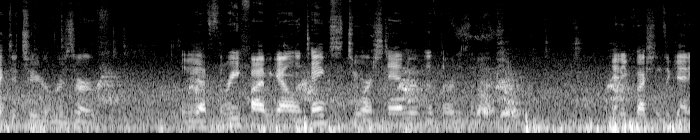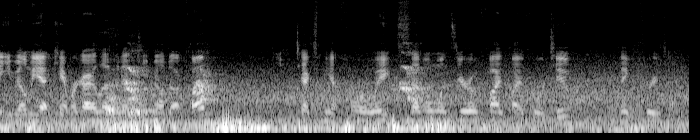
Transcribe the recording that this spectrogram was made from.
and connect it to your reserve. So we have three five gallon tanks, two are standard, the third is an option. Any questions, again, email me at camperguy11 at gmail.com. You can text me at 408 710 5542. Thank you for your time.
